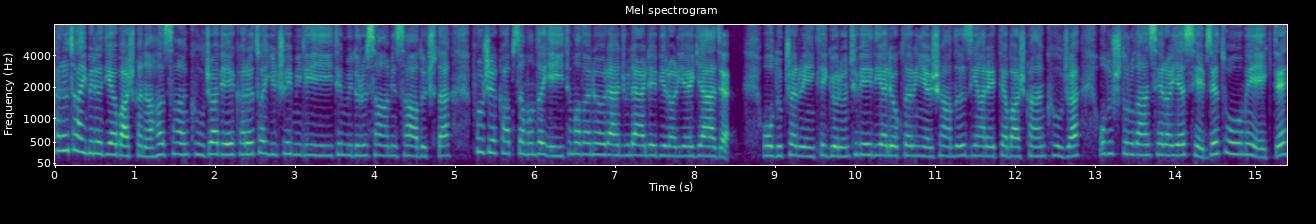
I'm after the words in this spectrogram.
Karatay Belediye Başkanı Hasan Kılca ve Karatay İlçe Milli Eğitim Müdürü Sami Sadıç da proje kapsamında eğitim alan öğrencilerle bir araya geldi. Oldukça renkli görüntü ve diyalogların yaşandığı ziyarette Başkan Kılca oluşturulan seraya sebze tohumu ekti,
